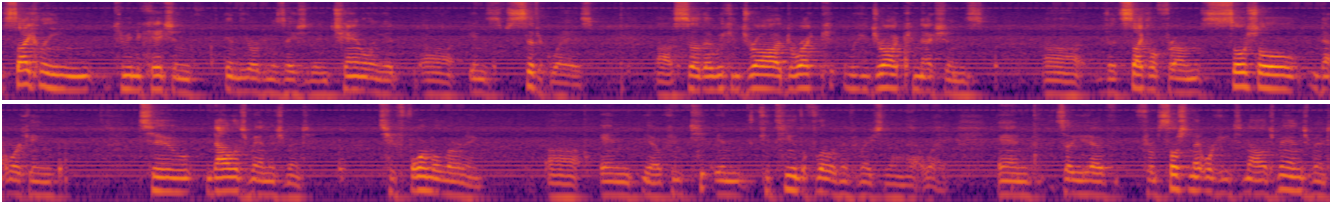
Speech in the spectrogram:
cycling communication in the organization and channeling it uh, in specific ways, uh, so that we can draw direct we can draw connections uh, that cycle from social networking to knowledge management to formal learning uh, and you know conti- and continue the flow of information in that way. And so you have from social networking to knowledge management,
